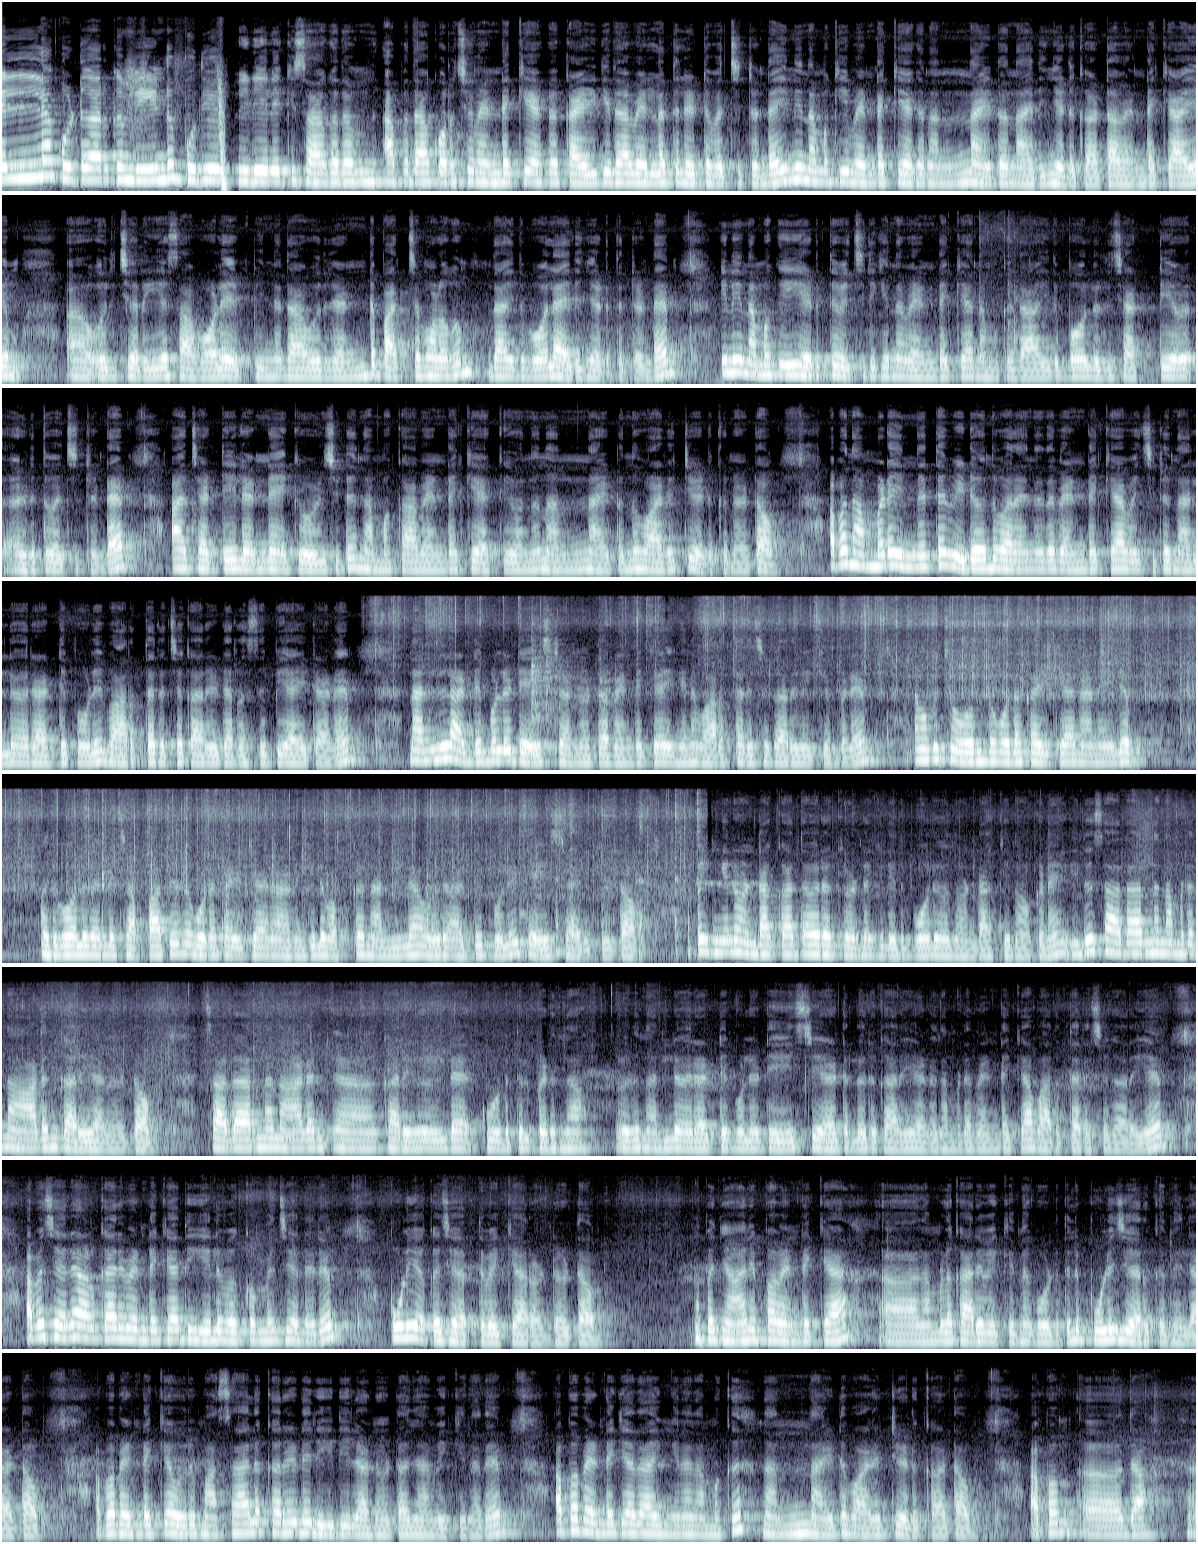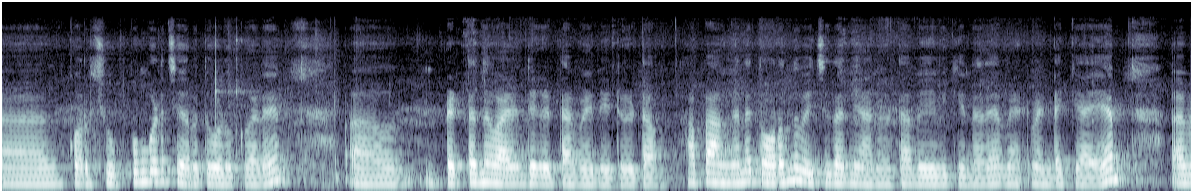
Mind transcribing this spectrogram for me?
എല്ലാ കൂട്ടുകാർക്കും വീണ്ടും പുതിയൊരു വീഡിയോയിലേക്ക് സ്വാഗതം. അപ്പോൾ ഇതാ കുറച്ച് വെണ്ടയ്ക്കയൊക്കെ കഴുകി ഇതാ വെള്ളത്തിലിട്ട് വെച്ചിട്ടുണ്ട്. ഇനി നമുക്ക് ഈ വെണ്ടയ്ക്കയൊക്കെ നന്നായിട്ടൊന്ന് അരിഞ്ഞെടുക്കാം കേട്ടോ. വെണ്ടയ്ക്കായും ഒരു ചെറിയ സവോളയും പിന്നെ ഇതാ ഒരു രണ്ട് പച്ചമുളകും ഇതാ ഇതുപോലെ അരിഞ്ഞെടുത്തിട്ടുണ്ട്. ഇനി നമുക്ക് ഈ എടുത്ത് വെച്ചിരിക്കുന്ന വെണ്ടയ്ക്ക നമുക്ക് ഇതാ ഇതുപോലൊരു ചട്ടി എടുത്ത് വെച്ചിട്ടുണ്ട്. ആ ചട്ടിയിൽ എണ്ണയൊക്കെ ഒഴിച്ചിട്ട് നമുക്ക് ആ വെണ്ടയ്ക്കയൊക്കെ ഒന്ന് നന്നായിട്ടൊന്ന് വഴറ്റിയെടുക്കണം കേട്ടോ. അപ്പോൾ നമ്മുടെ ഇന്നത്തെ വീഡിയോ എന്ന് പറയുന്നത് വെണ്ടയ്ക്ക വെച്ചിട്ട് നല്ല ഒരു അടിപൊളി വറുത്തരച്ച കറിയുടെ റെസിപ്പി ആയിട്ടാണ്. നല്ല അടിപൊളി ടേസ്റ്റാണ് കേട്ടോ. വെണ്ടയ്ക്ക ഇങ്ങനെ വറുത്തരച്ച് കറി വയ്ക്കുമ്പോഴേ നമുക്ക് ചോറിന്റെ കൂടെ കഴിക്കാനാണേലും അതുപോലെ തന്നെ ചപ്പാത്തിയുടെ കൂടെ കഴിക്കാനാണെങ്കിലും ഒക്കെ നല്ല ഒരു അടിപൊളി ടേസ്റ്റ് ആയിരിക്കും കേട്ടോ. അപ്പോൾ ഇങ്ങനെ ഉണ്ടാക്കാത്തവരൊക്കെ ഉണ്ടെങ്കിൽ ഇതുപോലെ ഒന്ന് ഉണ്ടാക്കി നോക്കണേ. ഇത് സാധാരണ നമ്മുടെ നാടൻ കറിയാണ് കേട്ടോ. സാധാരണ നാടൻ കറികളുടെ കറികളുടെ ഒരു നല്ല ഒരു അടിപൊളി ടേസ്റ്റി ആയിട്ടുള്ള ഒരു കറിയാണ് നമ്മുടെ വെണ്ടയ്ക്ക വറുത്തരച്ച കറി. അപ്പോൾ ചില ആൾക്കാർ വെണ്ടയ്ക്ക തീയിൽ വെക്കുമ്പോൾ ചിലർ പുളിയൊക്കെ ചേർത്ത് വെക്കാറുണ്ട് കേട്ടോ. അപ്പോൾ ഞാനിപ്പോൾ വെണ്ടയ്ക്ക നമ്മൾ കറി വെക്കുന്ന കൂട്ടത്തിൽ പുളി ചേർക്കുന്നില്ല കേട്ടോ. അപ്പോൾ വെണ്ടയ്ക്ക ഒരു മസാലക്കറിയുടെ രീതിയിലാണ് കേട്ടോ ഞാൻ വെക്കുന്നത്. അപ്പോൾ വെണ്ടയ്ക്ക അതാ ഇങ്ങനെ നമുക്ക് നന്നായിട്ട് വഴറ്റിയെടുക്കാം കേട്ടോ. അപ്പം ഇതാ കുറച്ച് ഉപ്പും കൂടെ ചേർത്ത് കൊടുക്കുകയാണെ പെട്ടെന്ന് വഴഞ്ഞ് കിട്ടാൻ വേണ്ടിയിട്ട് കേട്ടോ. അപ്പോൾ അങ്ങനെ തുറന്ന് വെച്ച് തന്നെയാണ് കേട്ടോ വേവിക്കുന്നത് വെണ്ടയ്ക്കായ.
